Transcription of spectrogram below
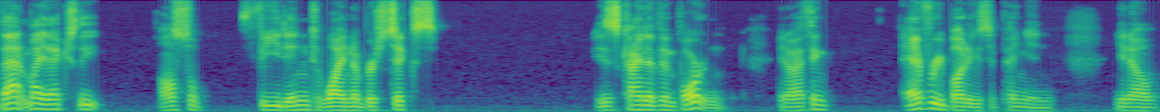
that might actually also feed into why number six is kind of important. You know, I think everybody's opinion. You know,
